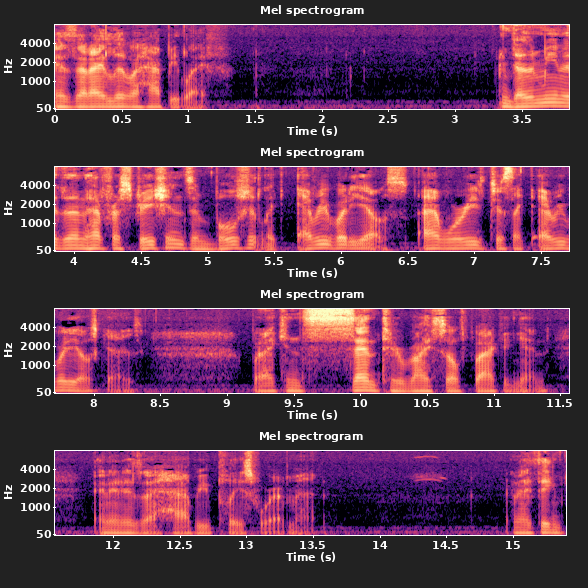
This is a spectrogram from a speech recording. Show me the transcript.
is that I live a happy life. It doesn't mean it doesn't have frustrations and bullshit like everybody else. I have worries just like everybody else, guys. But I can center myself back again. And it is a happy place where I'm at. And I think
